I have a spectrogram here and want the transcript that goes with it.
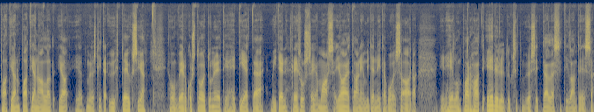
patjan, patjan alla ja, ja myös niitä yhteyksiä. He on verkostoituneet ja he tietää, miten resursseja maassa jaetaan ja miten niitä voi saada. Niin heillä on parhaat edellytykset myös sit tällaisessa tilanteessa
